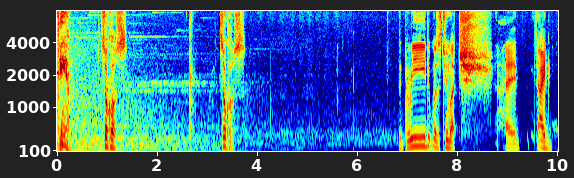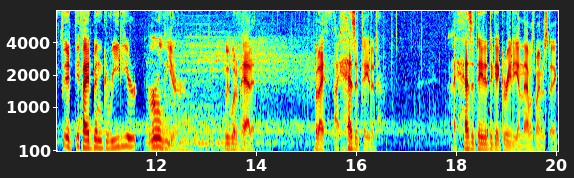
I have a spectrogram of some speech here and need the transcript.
Damn. So close. So close. The greed was too much. I, I, it, if I had been greedier earlier, we would have had it. But I, I hesitated. I hesitated to get greedy, and that was my mistake.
